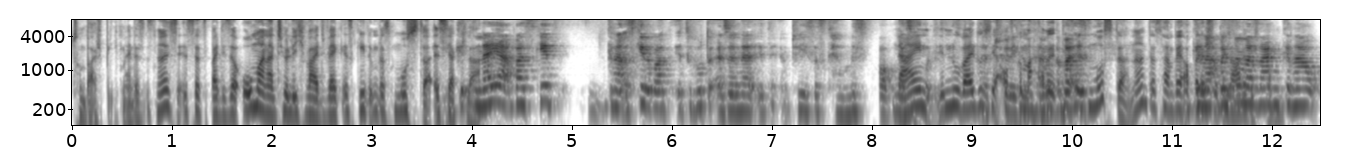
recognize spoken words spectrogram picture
Zum Beispiel. Ich meine, das ist, ne, es ist jetzt bei dieser Oma natürlich weit weg. Es geht um das Muster, ist ja klar. Naja, aber es geht Genau, es geht aber, also natürlich ist das kein Missbrauch. Nein, nur weil du es ja aufgemacht hast, aber, aber dieses Muster, ne? Das haben wir auch genau, bei der Schokolade aber ich will mal sagen, genau,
